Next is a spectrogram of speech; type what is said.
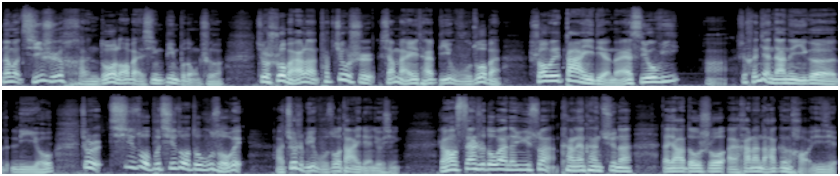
那么其实很多老百姓并不懂车，就是说白了，他就是想买一台比五座版稍微大一点的 SUV 啊，这很简单的一个理由，就是七座不七座都无所谓啊，就是比五座大一点就行。然后三十多万的预算看来看去呢，大家都说，哎，汉兰达更好一些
